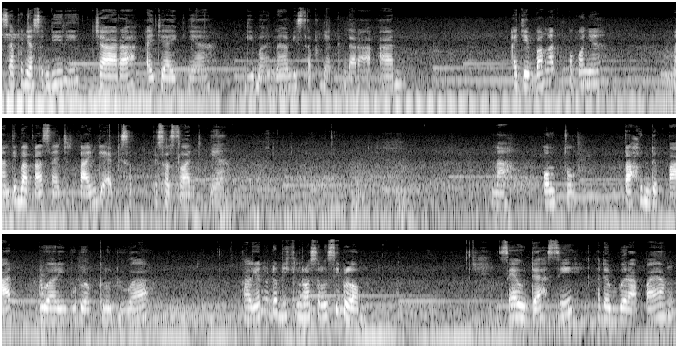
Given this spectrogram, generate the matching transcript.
saya punya sendiri cara ajaibnya. Gimana bisa punya kendaraan? Ajaib banget pokoknya. Nanti bakal saya ceritain di episode episode selanjutnya. Nah untuk tahun depan 2022 kalian udah bikin resolusi belum? Saya udah sih ada beberapa yang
